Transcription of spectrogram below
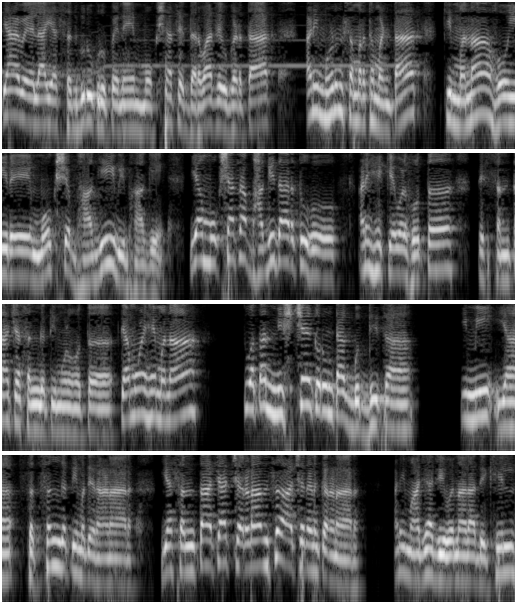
त्यावेळेला या सद्गुरु कृपेने मोक्षाचे दरवाजे उघडतात आणि म्हणून समर्थ म्हणतात की मना होई रे मोक्ष भागी विभागे. या मोक्षाचा भागीदार तू हो. आणि हे केवळ होतं ते संताच्या संगतीमुळे होतं. त्यामुळे हे मना तू आता निश्चय करून टाक बुद्धीचा की मी या सत्संगतीमध्ये राहणार या संताच्या चरणांचं आचरण करणार आणि माझ्या जीवनाला देखील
